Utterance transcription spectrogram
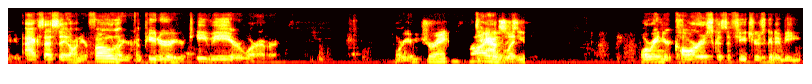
you can access it on your phone or your computer or your TV or wherever. Or your future ain't bright as it Tablet. used- or in your cars because the future is going to be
